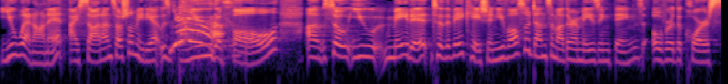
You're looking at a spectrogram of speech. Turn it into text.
you went on it. I saw it on social media. It was yeah. beautiful. Um, so you made it to the vacation. You've also done some other amazing things over the course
